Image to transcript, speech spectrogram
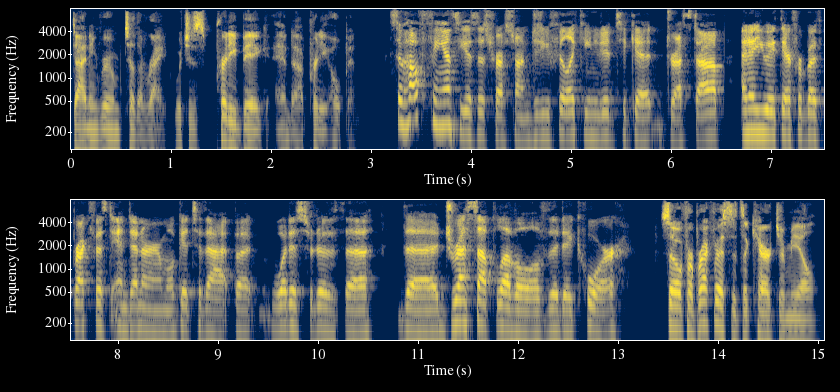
dining room to the right, which is pretty big and uh, pretty open. So, how fancy is this restaurant? Did you feel like you needed to get dressed up? I know you ate there for both breakfast and dinner, and we'll get to that. But what is sort of the the dress up level of the decor? So, for breakfast, it's a character meal.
